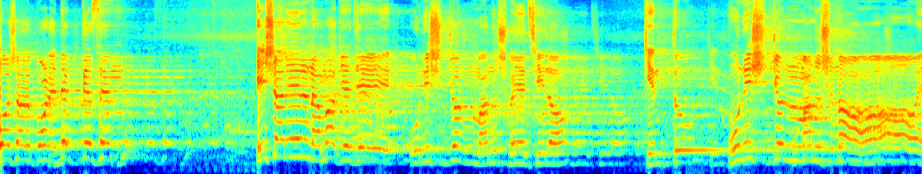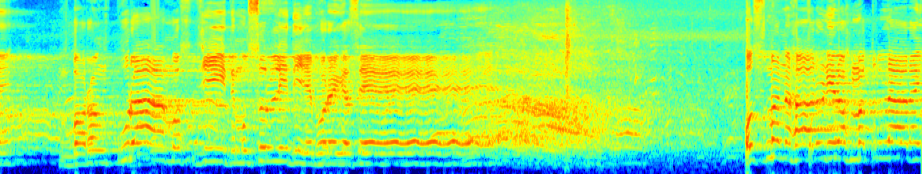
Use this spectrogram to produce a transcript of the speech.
বসার পরে দেখতেছেন, ঈশানের নামাজে যে উনিশ জন মানুষ হয়েছিল, কিন্তু উনিশ জন মানুষ নয় বরং পুরা মসজিদ মুসল্লি দিয়ে ভরে গেছে। ওসমান হারুনি রহমতুল্লাহ আলাই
